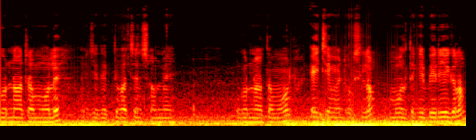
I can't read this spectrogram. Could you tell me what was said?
গুরনাটা মলে। এই যে দেখতে পাচ্ছেন সামনে গুরনাটা মল। এইচ এম এ ঢুকছিলাম, মল থেকে বেরিয়ে গেলাম।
